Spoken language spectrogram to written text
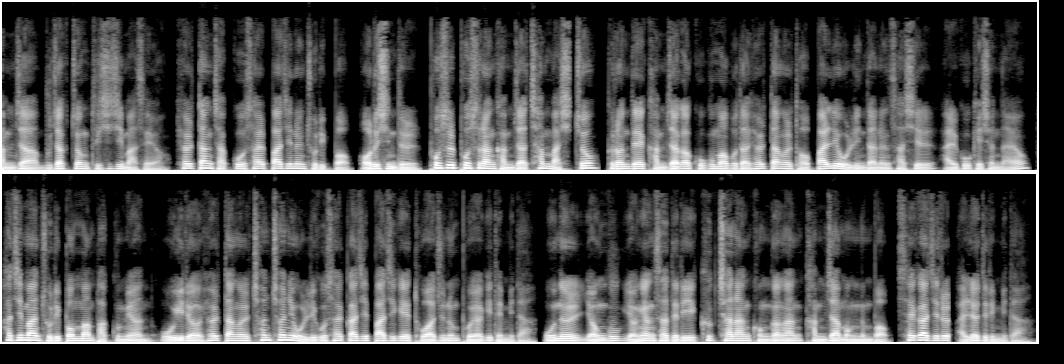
감자 무작정 드시지 마세요. 혈당 잡고 살 빠지는 조리법. 어르신들, 포슬포슬한 감자 참 맛있죠? 그런데 감자가 고구마보다 혈당을 더 빨리 올린다는 사실 알고 계셨나요? 하지만 조리법만 바꾸면 오히려 혈당을 천천히 올리고 살까지 빠지게 도와주는 보약이 됩니다. 오늘 영국 영양사들이 극찬한 건강한 감자 먹는 법 세 가지를 알려드립니다.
